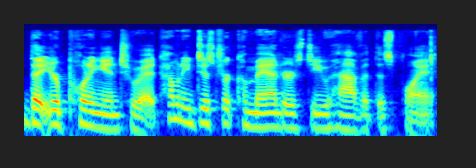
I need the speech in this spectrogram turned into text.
that you're putting into it? How many district commanders do you have at this point?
